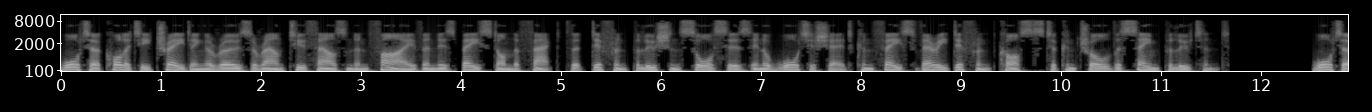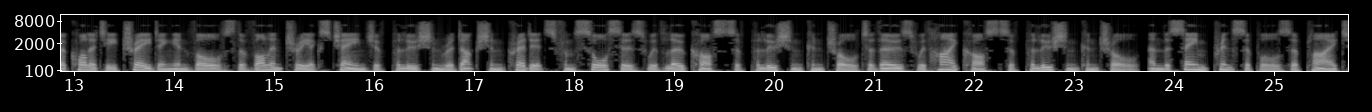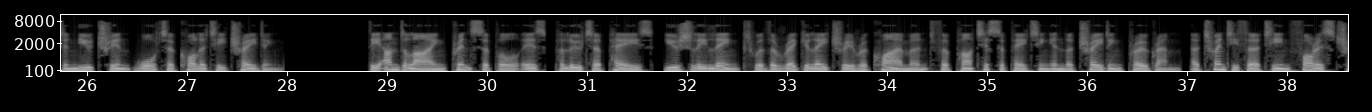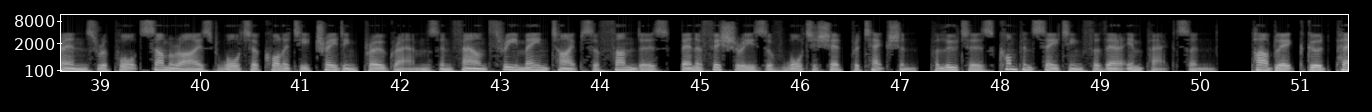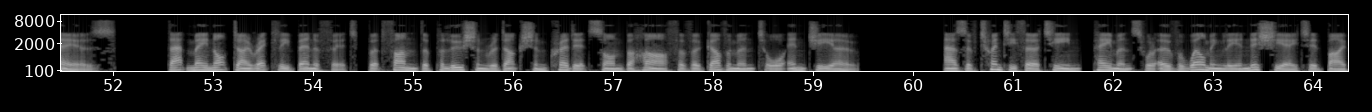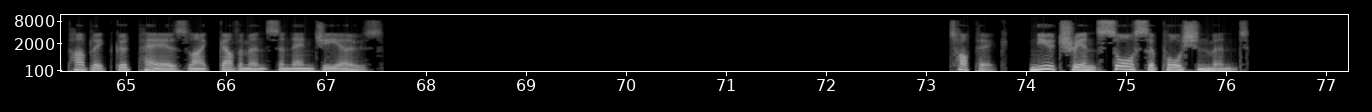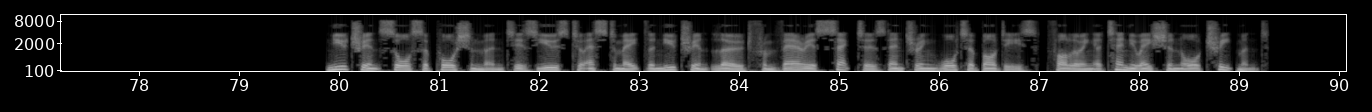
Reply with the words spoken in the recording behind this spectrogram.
Water quality trading arose around 2005 and is based on the fact that different pollution sources in a watershed can face very different costs to control the same pollutant. Water quality trading involves the voluntary exchange of pollution reduction credits from sources with low costs of pollution control to those with high costs of pollution control, and the same principles apply to nutrient water quality trading. The underlying principle is polluter pays, usually linked with a regulatory requirement for participating in the trading program. A 2013 Forest Trends report summarized water quality trading programs and found three main types of funders: beneficiaries of watershed protection, polluters compensating for their impacts, and public good payers that may not directly benefit, but fund the pollution reduction credits on behalf of a government or NGO. As of 2013, payments were overwhelmingly initiated by public good payers like governments and NGOs. Nutrient source apportionment Nutrient source apportionment is used to estimate the nutrient load from various sectors entering water bodies, following attenuation or treatment.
